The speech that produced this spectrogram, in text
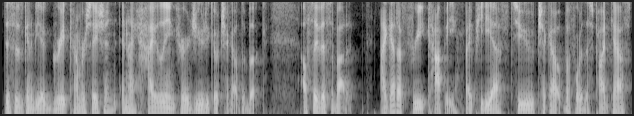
This is going to be a great conversation, and I highly encourage you to go check out the book. I'll say this about it I got a free copy by PDF to check out before this podcast,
